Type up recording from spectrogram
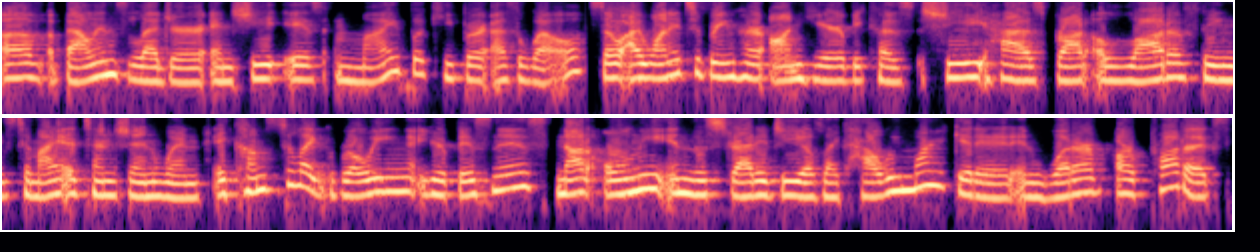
of Balanced Ledger and she is my bookkeeper as well. So I wanted to bring her on here because she has brought a lot of things to my attention when it comes to like growing your business, not only in the strategy of like how we market it and what are our products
